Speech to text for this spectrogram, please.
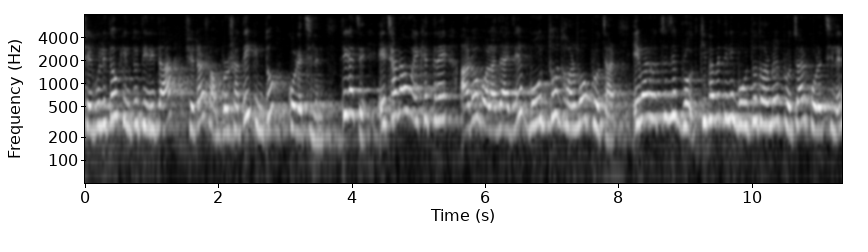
সেগুলিতেও কিন্তু তিনি তা, সেটা সম্প্রসাতেই কিন্তু করেছিলেন। ঠিক আছে? এছাড়াও এক্ষেত্রে আরও বলা যায় যে বৌদ্ধ ধর্ম প্রচার। এবার হচ্ছে যে কীভাবে তিনি বৌদ্ধ ধর্মের প্রচার করেছিলেন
